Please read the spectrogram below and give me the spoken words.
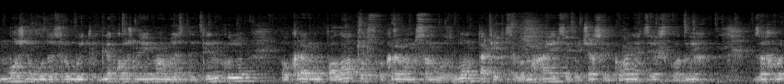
Можна буде зробити для кожної мами з дитинкою окрему палату з окремим санвузлом, так як це вимагається під час лікування цих складних захворювань.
